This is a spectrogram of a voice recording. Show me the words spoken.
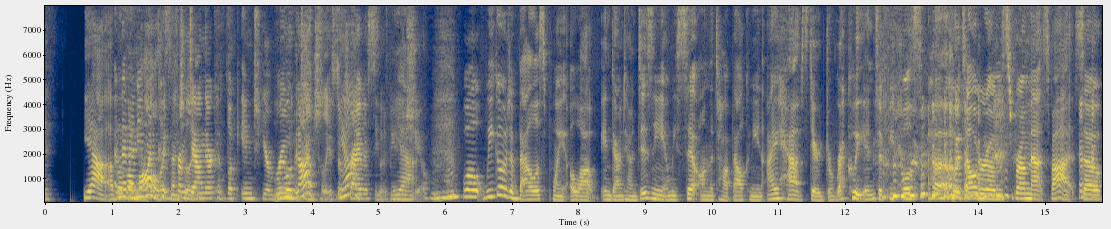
A mall. Crowded, yeah, above and then anyone mall. could from down there could look into your room Look up. potentially. So Yeah. privacy would be an Yeah. issue. Well, we go to Ballast Point a lot in downtown Disney and we sit on the top balcony and I have stared directly into people's uh, hotel rooms from that spot. So,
